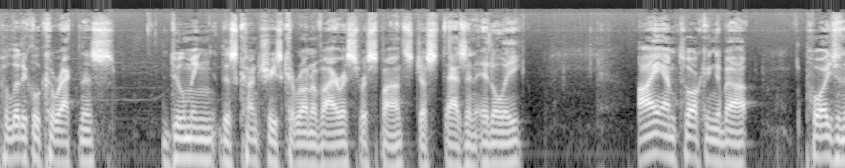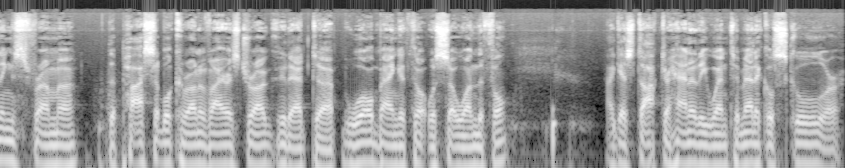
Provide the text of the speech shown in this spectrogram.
political correctness dooming this country's coronavirus response, just as in Italy. I am talking about poisonings from uh, the possible coronavirus drug that uh, Wallbanger thought was so wonderful. I guess Dr. Hannity went to medical school or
